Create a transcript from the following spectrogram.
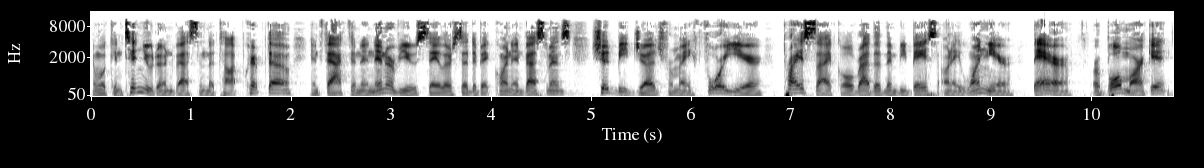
and will continue to invest in the top crypto. In fact, in an interview, Saylor said the Bitcoin investments should be judged from a four year price cycle rather than be based on a one year bear or bull market.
